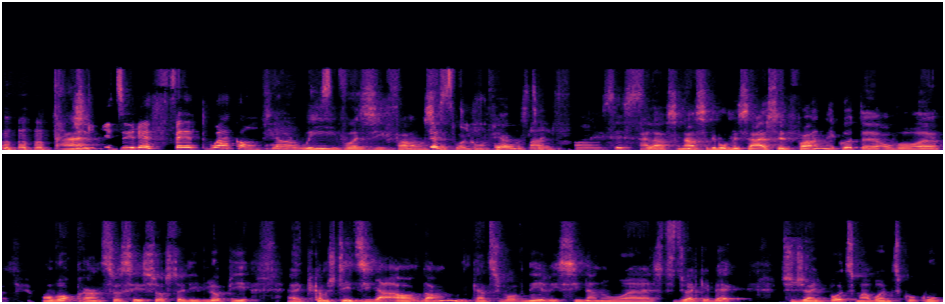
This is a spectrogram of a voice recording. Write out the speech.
Hein? Je lui dirais, fais-toi Ben confiance. oui, vas-y, fonce, Fais ce fais-toi faut, confiance. dans le fond, c'est ça. Alors, sinon, c'est des beaux messages, c'est le fun. Écoute, euh, on va, euh, on va reprendre ça, c'est sûr, ce livre-là. Puis, euh, puis comme je t'ai dit, à hors d'onde, quand tu vas venir ici dans nos studios à Québec, tu te gênes pas, tu m'envoies un petit coucou.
